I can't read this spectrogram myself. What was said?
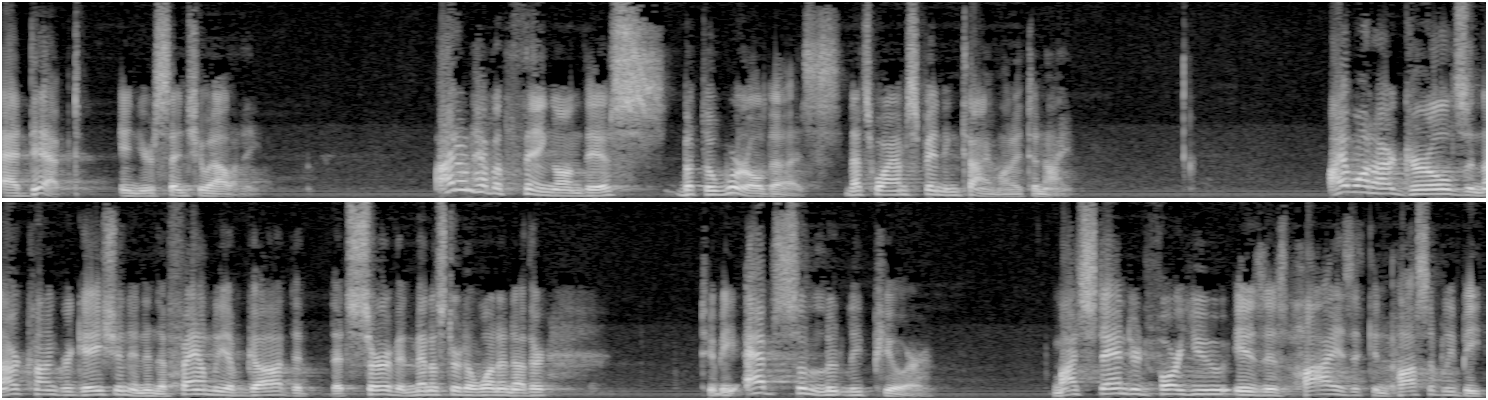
adept in your sensuality. I don't have a thing on this, but the world does. That's why I'm spending time on it tonight. I want our girls in our congregation and in the family of God that, that serve and minister to one another to be absolutely pure. My standard for you is as high as it can possibly be,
